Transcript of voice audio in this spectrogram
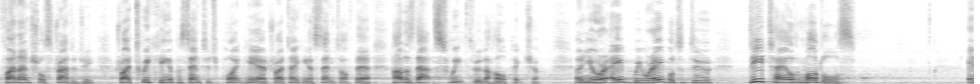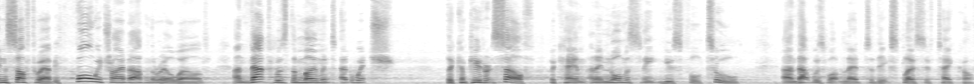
financial strategy, try tweaking a percentage point here, try taking a cent off there. How does that sweep through the whole picture? And you were we were able to do detailed models in software before we tried it out in the real world, and that was the moment at which the computer itself became an enormously useful tool, and that was what led to the explosive takeoff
